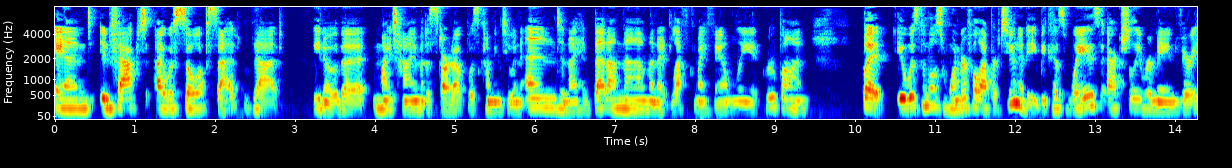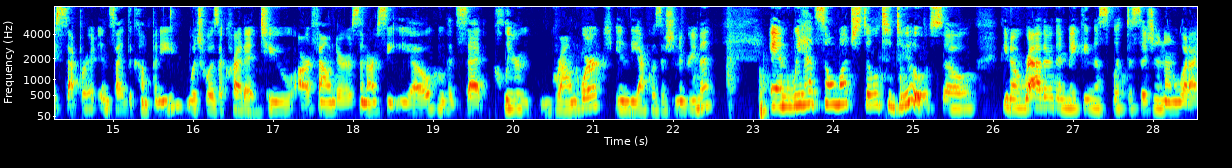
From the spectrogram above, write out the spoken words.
And in fact, I was so upset that you know that my time at a startup was coming to an end and i had bet on them and i'd left my family at groupon. But it was the most wonderful opportunity because Waze actually remained very separate inside the company which was a credit to our founders and our ceo who had set clear groundwork in the acquisition agreement. And we had so much still to do. So you know rather than making a split decision on what i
